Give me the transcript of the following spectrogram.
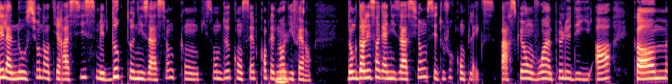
la notion d'antiracisme et d'octonisation, qu'on- qui sont deux concepts complètement Oui. différents. Donc, dans les organisations, c'est toujours complexe parce qu'on voit un peu le DIA comme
